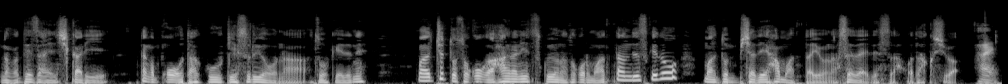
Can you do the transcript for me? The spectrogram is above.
なんかデザインしかり、なんかこう、オタク受けするような造形でね。まあ、ちょっとそこが鼻につくようなところもあったんですけど、まあ、ドンピシャでハマったような世代ですわ、私は。はい。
